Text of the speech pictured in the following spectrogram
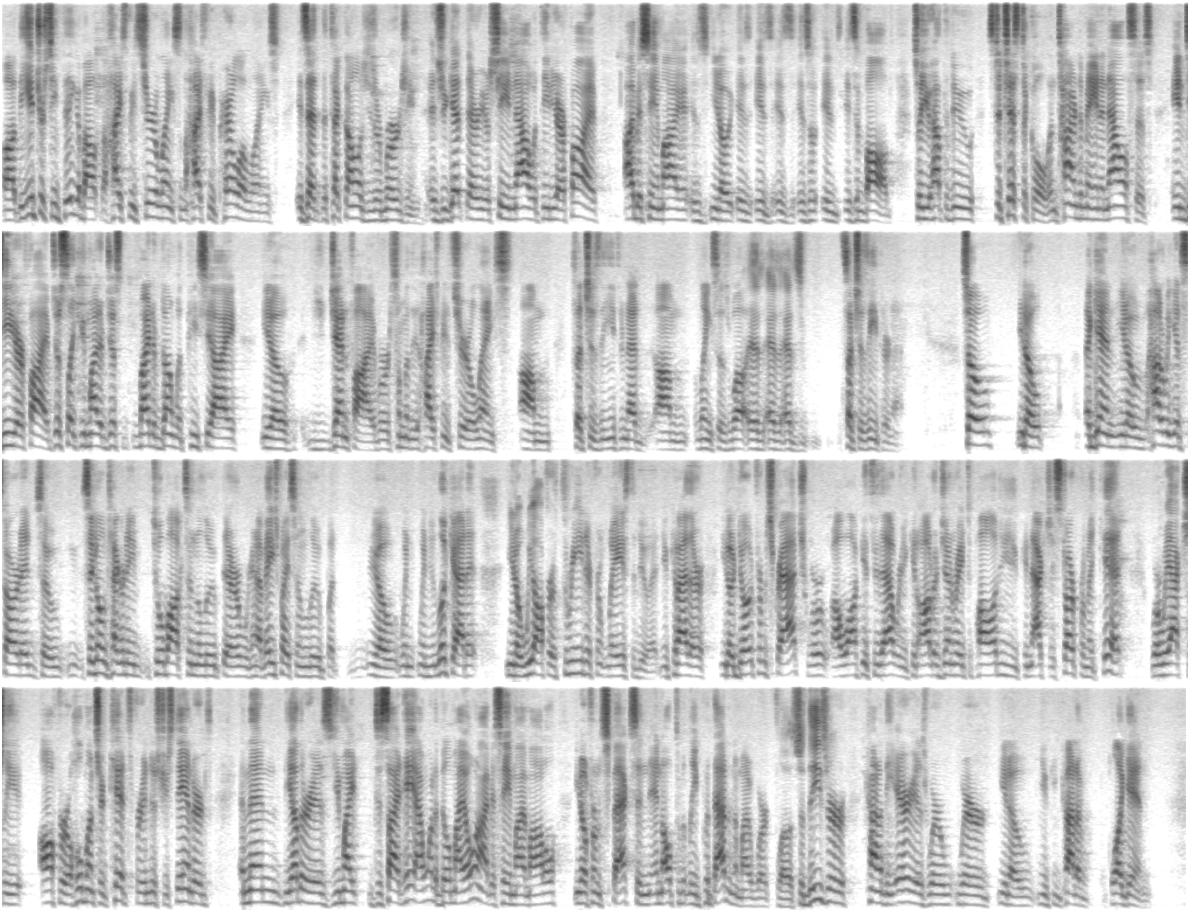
Uh, the interesting thing about the high-speed serial links and the high-speed parallel links is that the technologies are merging. As you get there, you're seeing now with DDR5, IBIS AMI is, you know, is, is, is, is, is involved. So you have to do statistical and time domain analysis in DDR5, just like you might have just might have done with PCI, you know, Gen 5 or some of the high-speed serial links, um, such as the Ethernet um, links as well as, as, as such as Ethernet. So, you know, again, you know, how do we get started? So signal integrity toolbox in the loop there. We're gonna have HSPICE in the loop, but you know, when, when you look at it, you know, we offer three different ways to do it. You can either, you know, do it from scratch, where I'll walk you through that, where you can auto-generate topologies. You can actually start from a kit, where we actually offer a whole bunch of kits for industry standards. And then the other is you might decide, hey, I want to build my own IBIS AMI model, you know, from specs and, and ultimately put that into my workflow. So these are kind of the areas where, where, you know, you can kind of plug in.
